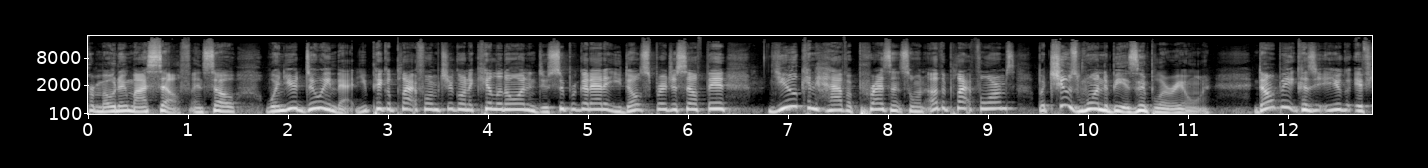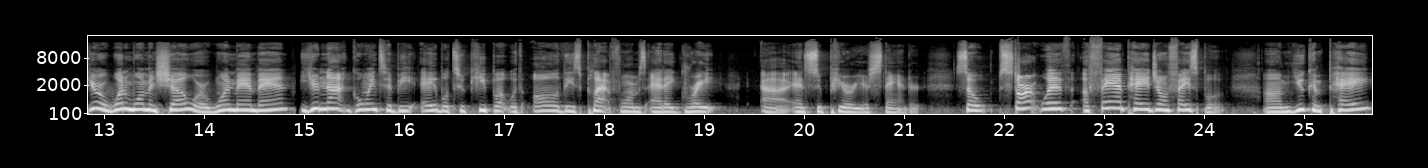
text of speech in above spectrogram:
promoting myself. And so when you're doing that, you pick a platform that you're going to kill it on and do super good at it, you don't spread yourself thin, you can have a presence on other platforms, but choose one to be exemplary on. Don't be because you, if you're a one woman show or a one man band, you're not going to be able to keep up with all of these platforms at a great uh, and superior standard. So start with a fan page on Facebook. Um, you can pay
